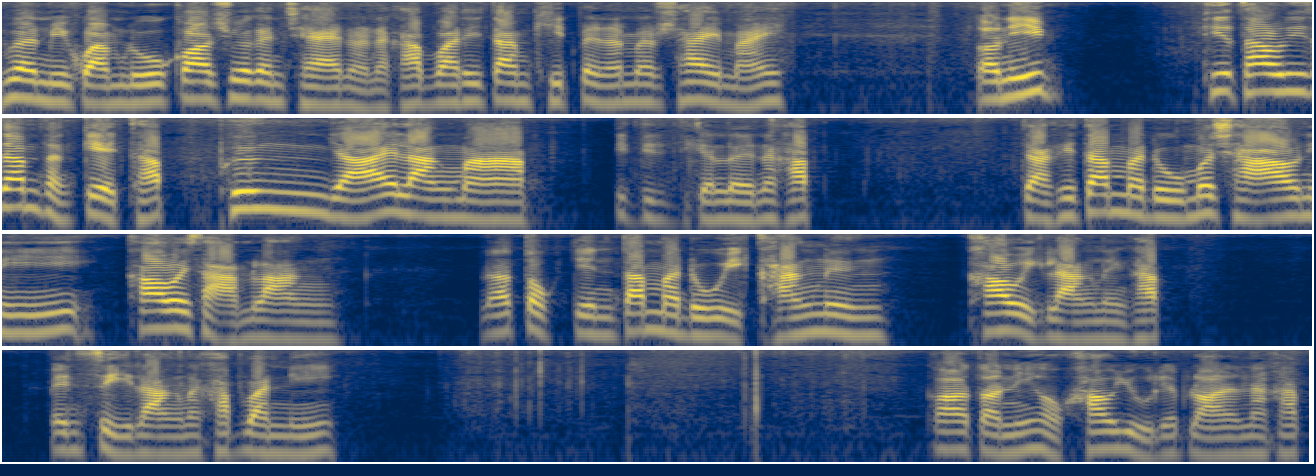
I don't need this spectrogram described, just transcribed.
เพื่อนๆมีความรู้ก็ช่วยกันแชร์หน่อยนะครับว่าที่ตั้มคิดไปนั้นมันใช่ไหมตอนนี้ที่เท่าที่ตั้มสังเกตครับพิ่งย้ายรังมาติดๆกันเลยนะครับ จากที่ตั้มมาดูเมื่อเช้านี้เข้าไปสามรัง แล้วตกเย็นตั้มมาดูอีกครั้งหนึ่งเข้าอีกรังหนึ่งครับ เป็นสี่รังนะครับ วันนี้ ก็ตอนนี้เขาเข้าอยู่เรียบร้อยแล้วนะครับ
